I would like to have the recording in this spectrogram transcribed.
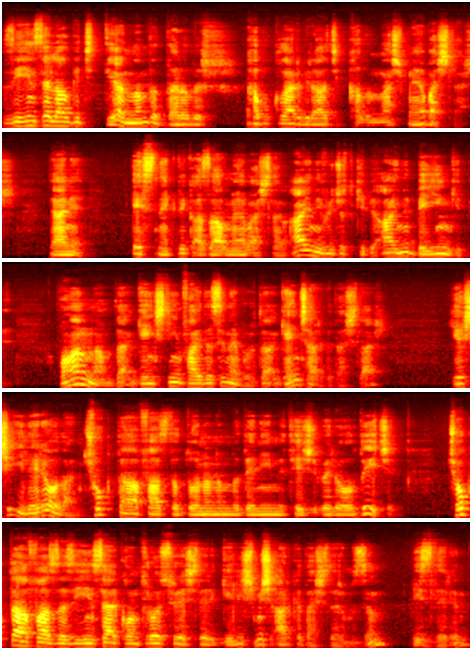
zihinsel algı ciddi anlamda daralır. Kabuklar birazcık kalınlaşmaya başlar. Yani esneklik azalmaya başlar. Aynı vücut gibi, aynı beyin gibi. O anlamda gençliğin faydası ne burada? Genç arkadaşlar yaşı ileri olan çok daha fazla donanımlı, deneyimli, tecrübeli olduğu için çok daha fazla zihinsel kontrol süreçleri gelişmiş arkadaşlarımızın, bizlerin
